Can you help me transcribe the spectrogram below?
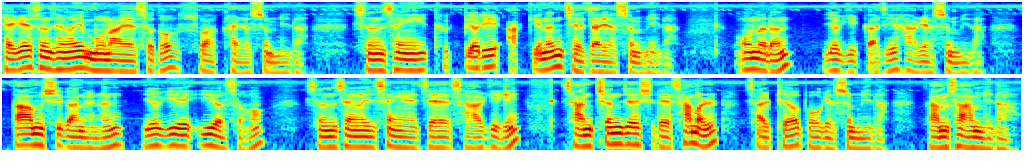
태계 선생의 문화에서도 수학하였습니다. 선생이 특별히 아끼는 제자였습니다. 오늘은 여기까지 하겠습니다. 다음 시간에는 여기에 이어서 선생의 생애 제4기 산천제 시대 3을 살펴보겠습니다. 감사합니다.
